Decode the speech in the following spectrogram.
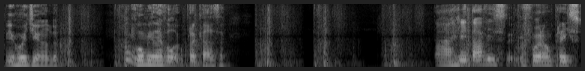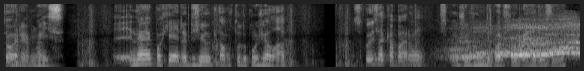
me rodeando. Por favor, me leva logo pra casa. Tá, Argentaves foram pra história, mas. Não é porque era do gelo que tava tudo congelado. As coisas acabaram descongelando em vários lugares e.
